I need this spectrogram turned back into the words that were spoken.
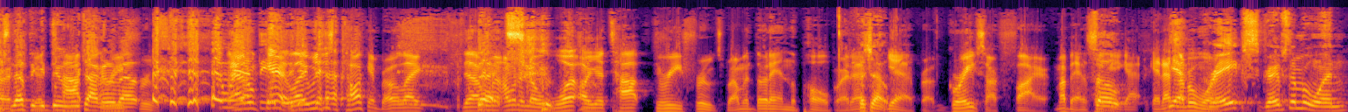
It's nothing to do with talking about. I don't care. Like we're just talking, bro. Like I want to know what are your top three fruits, bro. I'm gonna throw that in the poll, bro. That's, yeah, bro. Grapes are fire. My bad. So, okay, got, okay that's yeah, number one. Grapes, grapes number one.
